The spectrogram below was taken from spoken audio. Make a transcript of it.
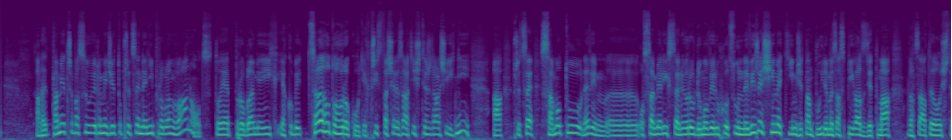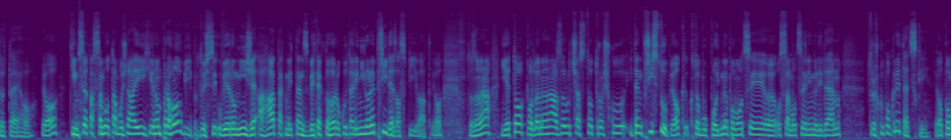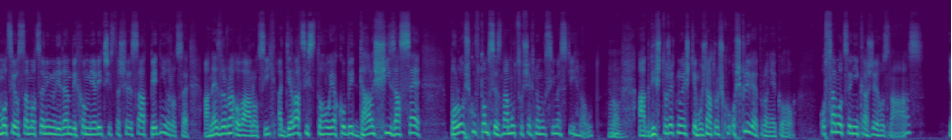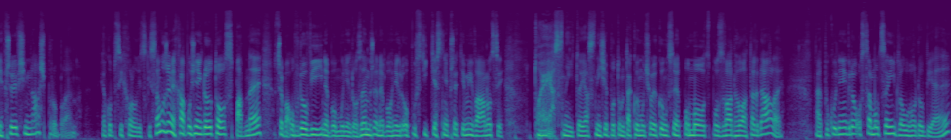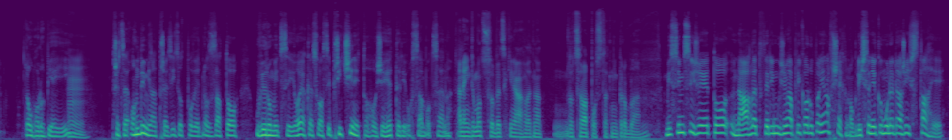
Ale tam je třeba si uvědomit, že to přece není problém Vánoc. To je problém jejich jakoby celého toho roku, těch 364 dalších dní. A přece samotu, nevím, eh, osamělých seniorů v domově důchodců nevyřešíme tím, že tam půjdeme zaspívat s dětma 24. Jo? Tím se ta samota možná jejich jenom prohloubí, protože si uvědomí, že aha, tak mi ten zbytek toho roku tady nikdo nepřijde zaspívat. Jo? To znamená, je to podle mého názoru často trošku i ten přístup jo, k tomu pojďme pomoci eh, osamoceným lidem, trošku pokrytecký. Jo? Pomoci osamoceným lidem bychom měli 365 dní v roce a ne zrovna o Vánocích a dělat si z toho jakoby další zase položku v tom seznamu, co všechno musíme stihnout. No. Hmm. A když to řeknu ještě možná trošku ošklivě pro někoho, osamocení každého z nás je především náš problém jako psychologicky. Samozřejmě chápu, že někdo do toho spadne, třeba ovdoví, nebo mu někdo zemře, nebo ho někdo opustí těsně před těmi Vánoci. To je jasný, to je jasný, že potom takovému člověku musíme pomoct, pozvat ho a tak dále. Ale pokud je někdo osamocený dlouhodobě, dlouhodoběji, hmm. Přece on by měl přezít odpovědnost za to, uvědomit si, jo, jaké jsou asi příčiny toho, že je tedy osamocen. A není to moc sobecký náhled na docela podstatný problém? Myslím si, že je to náhled, který můžeme aplikovat úplně na všechno. Když se někomu nedaří vztahy,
